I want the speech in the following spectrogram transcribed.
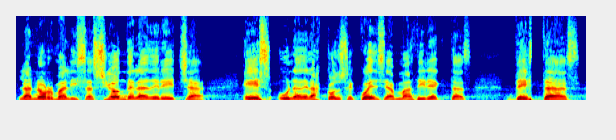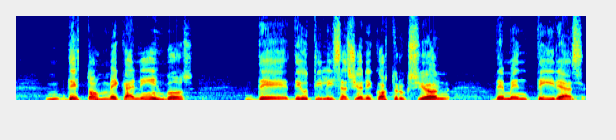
La normalización de la derecha es una de las consecuencias más directas de, estos mecanismos de utilización y construcción de mentiras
